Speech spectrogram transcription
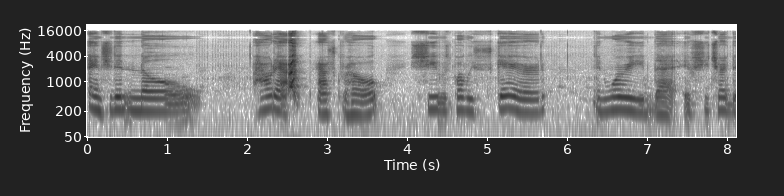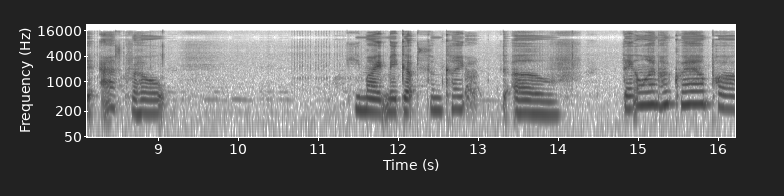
and she didn't know how to ask for help she was probably scared and worried that if she tried to ask for help, he might make up some kind of thing. Oh, I'm her grandpa.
